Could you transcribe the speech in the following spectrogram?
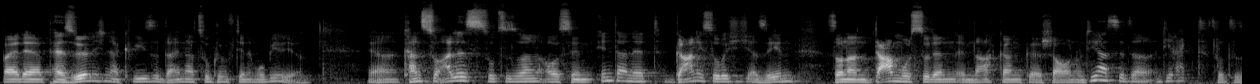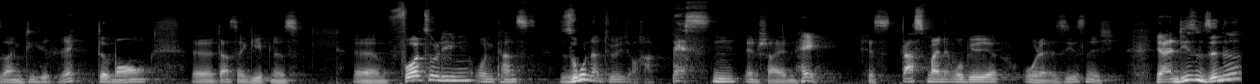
bei der persönlichen Akquise deiner zukünftigen Immobilie. Ja, kannst du alles sozusagen aus dem Internet gar nicht so richtig ersehen, sondern da musst du dann im Nachgang äh, schauen. Und hier hast du da direkt sozusagen direktement äh, das Ergebnis äh, vorzuliegen und kannst so natürlich auch am besten entscheiden, hey, ist das meine Immobilie oder ist sie es nicht? Ja, in diesem Sinne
